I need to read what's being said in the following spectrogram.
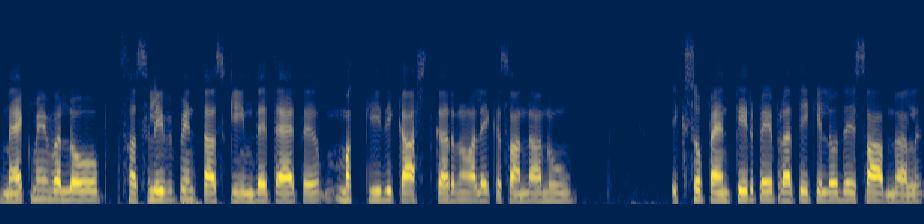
ਮਹਿਕਮੇ ਵੱਲੋਂ ਫਸਲੀ ਵਿਭਿੰਨਤਾ ਸਕੀਮ ਦੇ ਤਹਿਤ ਮੱਕੀ ਦੀ ਕਾਸ਼ਤ ਕਰਨ ਵਾਲੇ ਕਿਸਾਨਾਂ ਨੂੰ 135 ਰੁਪਏ ਪ੍ਰਤੀ ਕਿਲੋ ਦੇ ਹਿਸਾਬ ਨਾਲ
